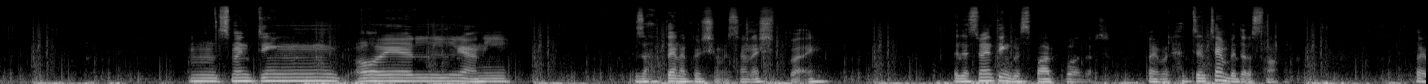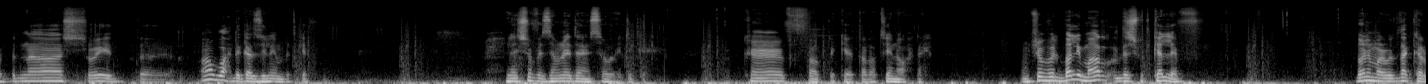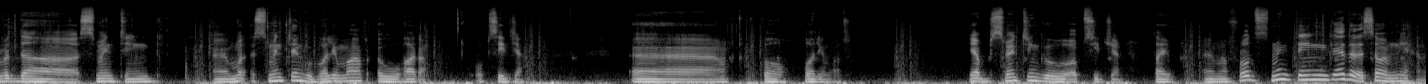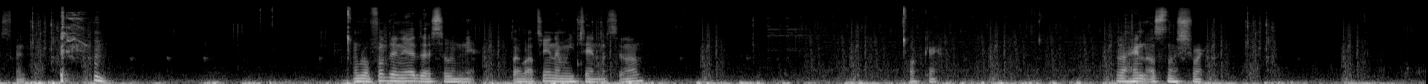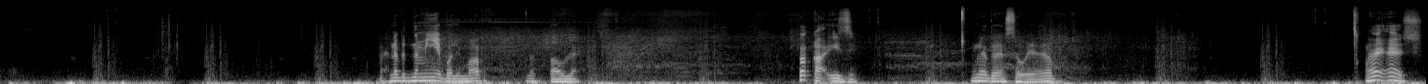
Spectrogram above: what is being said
cementing oil يعني إذا حطينا كل شيء مثلا إيش باقي؟ cementing و spark powder طيب الحتتين بقدر أصنعهم. طيب بدنا شوية آه آه، واحدة غازولين بتكفي. لنشوف إذا بنقدر نسوي ديكي okay fabricator أعطينا واحدة. نشوف البوليمر قديش بتكلف. بوليمر بتذكر بدها cementing آه م- cementing و polymer وهذا obsidian آه بو polymer. yep cementing و obsidian طيب المفروض cementing قادر أسوي منيح أنا cementing المفروض إني أقدر أسوي منيح. طيب أعطينا 200 مثلا. okay. راح ينقصنا شوي. إحنا بدنا 100 بوليمر للطاولة. أتوقع easy بنقدر نسويها yep هاي إيش؟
